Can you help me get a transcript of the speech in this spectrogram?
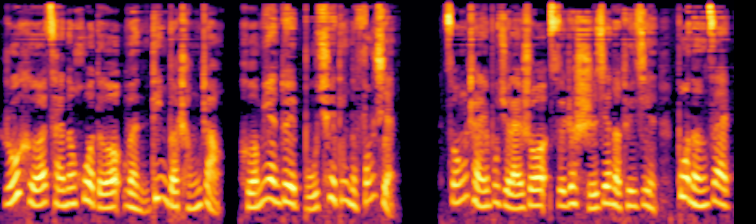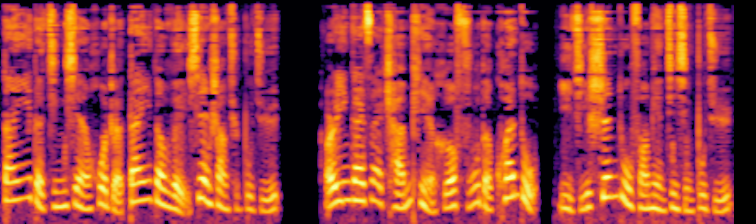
如何才能获得稳定的成长和面对不确定的风险？从产业布局来说，随着时间的推进，不能在单一的经线或者单一的纬线上去布局，而应该在产品和服务的宽度以及深度方面进行布局。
